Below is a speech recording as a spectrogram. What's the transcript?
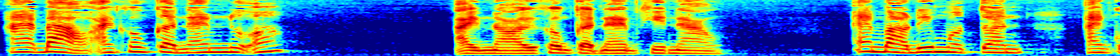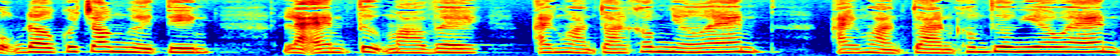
Ai bảo anh không cần em nữa? Anh nói không cần em khi nào? Em bảo đi một tuần, anh cũng đâu có cho người tìm, là em tự mò về, anh hoàn toàn không nhớ em, anh hoàn toàn không thương yêu em.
